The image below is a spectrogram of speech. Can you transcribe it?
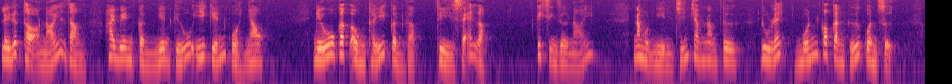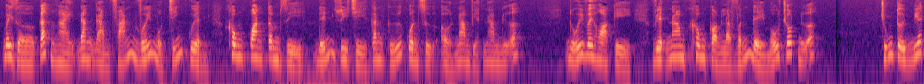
Lê Đức Thọ nói rằng hai bên cần nghiên cứu ý kiến của nhau. Nếu các ông thấy cần gặp thì sẽ gặp. Kissinger nói, năm 1954, Dulles muốn có căn cứ quân sự. Bây giờ các ngài đang đàm phán với một chính quyền không quan tâm gì đến duy trì căn cứ quân sự ở Nam Việt Nam nữa. Đối với Hoa Kỳ, Việt Nam không còn là vấn đề mấu chốt nữa. Chúng tôi biết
